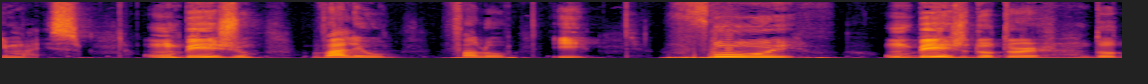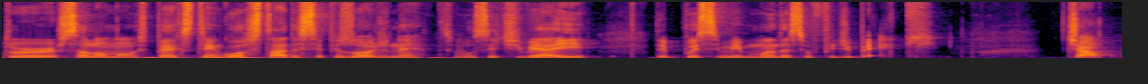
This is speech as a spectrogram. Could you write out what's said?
e mais. Um beijo, valeu, falou e fui! Um beijo, doutor, doutor Salomão. Espero que você tenha gostado desse episódio, né? Se você tiver aí, depois você me manda seu feedback. Tchau.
